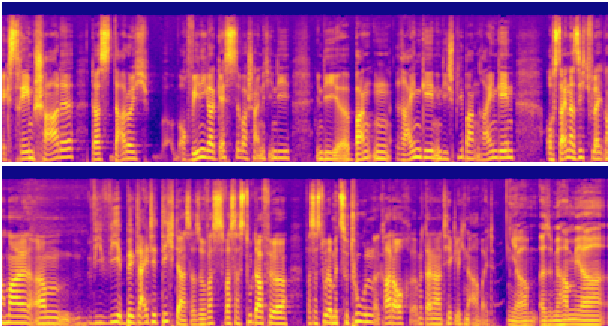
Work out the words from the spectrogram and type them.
extrem schade, dass dadurch auch weniger Gäste wahrscheinlich in die, in die äh, Banken reingehen, in die Spielbanken reingehen. Aus deiner Sicht vielleicht nochmal, ähm, wie, wie begleitet dich das? Also was, was hast du dafür, was hast du damit zu tun, gerade auch mit deiner täglichen Arbeit? Ja, also wir haben ja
